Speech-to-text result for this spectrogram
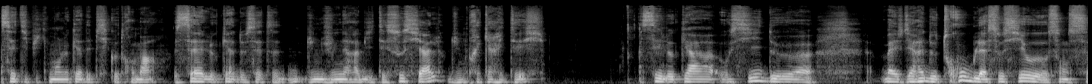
C'est typiquement le cas des psychotraumas. C'est le cas d'une vulnérabilité sociale, d'une précarité. C'est le cas aussi de bah, de troubles associés au, sens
